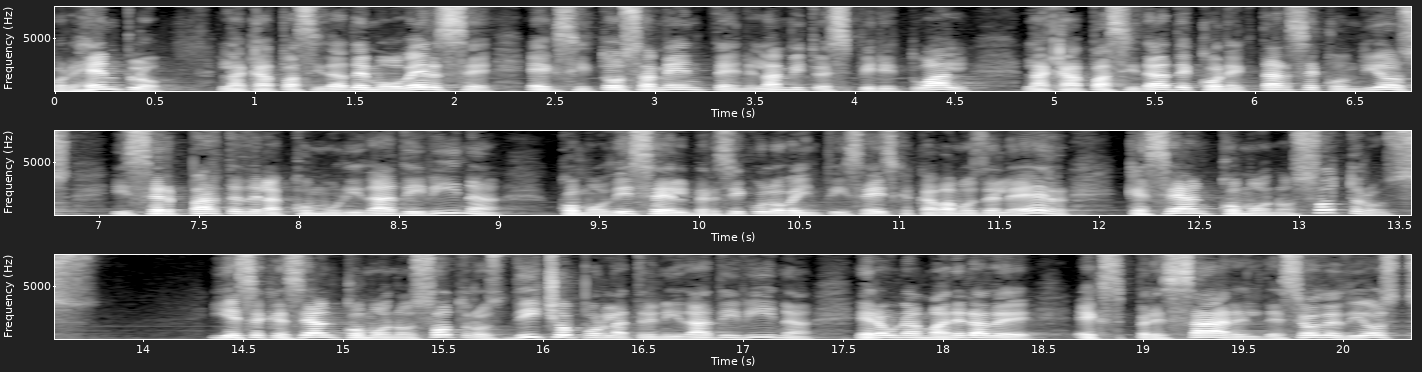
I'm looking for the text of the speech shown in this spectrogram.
Por ejemplo, la capacidad de moverse exitosamente en el ámbito espiritual, la capacidad de conectarse con Dios y ser parte de la comunidad divina, como dice el versículo 26 que acabamos de leer, que sean como nosotros. Y ese que sean como nosotros, dicho por la Trinidad Divina, era una manera de expresar el deseo de Dios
